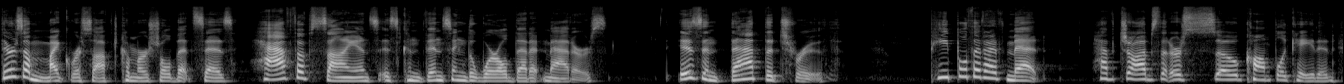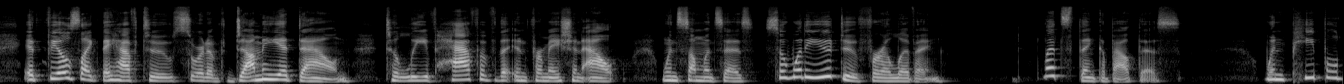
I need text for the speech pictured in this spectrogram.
There's a Microsoft commercial that says half of science is convincing the world that it matters. Isn't that the truth? People that I've met have jobs that are so complicated, it feels like they have to sort of dummy it down to leave half of the information out when someone says, So, what do you do for a living? Let's think about this. When people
